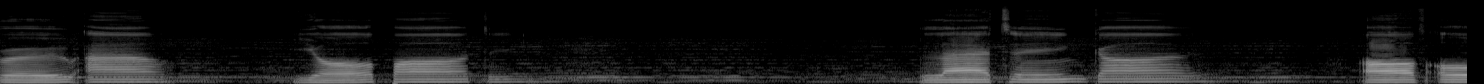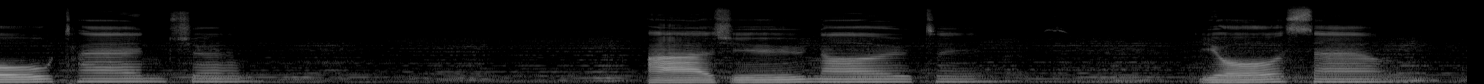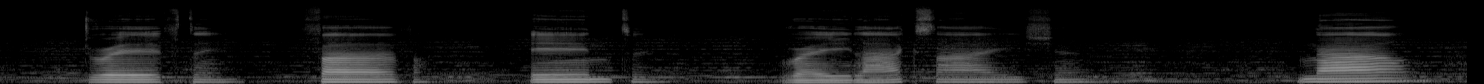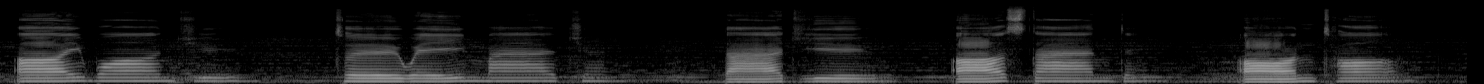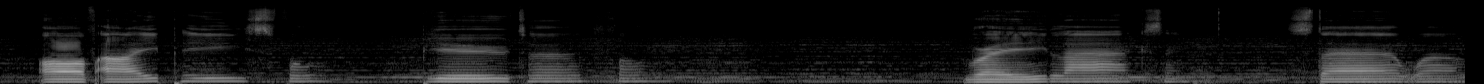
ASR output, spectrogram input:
throughout your body, letting go of all tension. As you notice yourself drifting further into relaxation. Now I want you to imagine that you are standing on top of a peaceful, beautiful, relaxing stairwell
